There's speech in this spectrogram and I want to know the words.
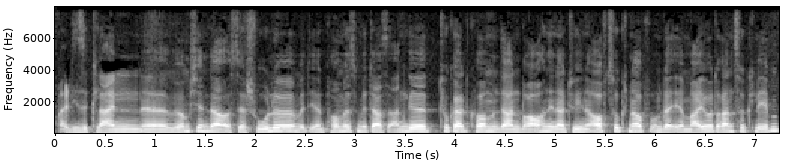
Weil diese kleinen äh, Würmchen da aus der Schule mit ihren Pommes mittags angetuckert kommen, dann brauchen die natürlich einen Aufzugknopf, um da ihr Mayo dran zu kleben,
